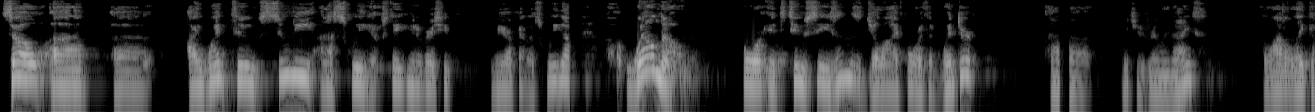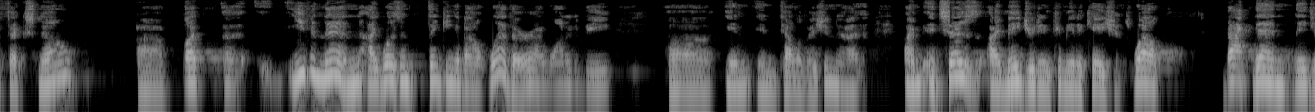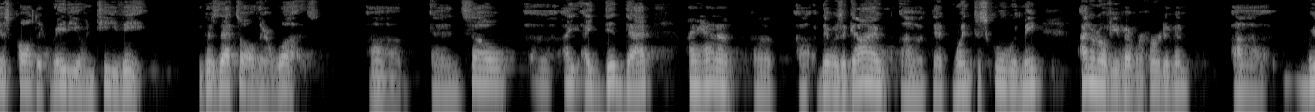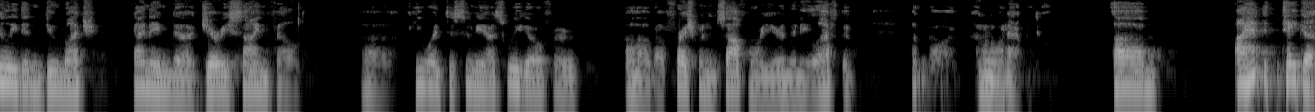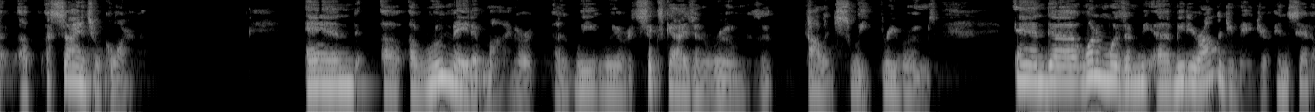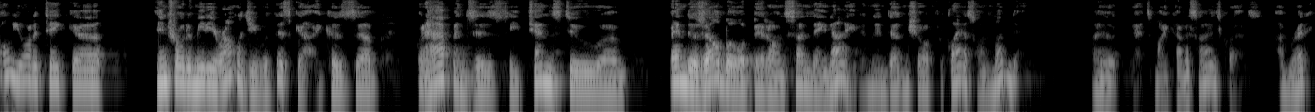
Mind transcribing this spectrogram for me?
So uh, uh, I went to SUNY Oswego, State University of New York at Oswego, uh, well known for its two seasons, July 4th and winter, uh, which is really nice. A lot of lake effect snow. Uh, but uh, even then, I wasn't thinking about weather. I wanted to be uh, in in television. Uh, it says I majored in communications. Well, back then they just called it radio and TV because that's all there was. Uh, and so uh, I, I, did that. I had a, there was a guy that went to school with me. I don't know if you've ever heard of him. really didn't do much. A guy named Jerry Seinfeld. he went to SUNY Oswego for a freshman and sophomore year, and then he left. And I don't know. I don't know what happened to him. Um, I had to take a, a, a science requirement. And a, a, roommate of mine, or uh, we, we were six guys in a room, it was a college suite, three rooms. And uh, one of them was a, meteorology major and said, Oh, you ought to take uh, intro to meteorology with this guy because uh, what happens is he tends to um, bend his elbow a bit on Sunday night and then doesn't show up for class on Monday. I thought, That's my kind of science class. I'm ready.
